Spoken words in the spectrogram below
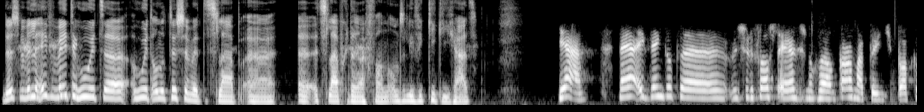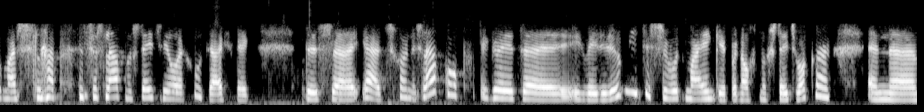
Dus we willen even weten hoe het, eh, hoe het ondertussen met het, slaap, eh, eh, het slaapgedrag van onze lieve Kiki gaat. Ja. Nou ja, ik denk dat eh, we zullen vast ergens nog wel een karma-puntje pakken. Maar ze slaapt, ze slaapt nog steeds heel erg goed eigenlijk. Dus eh, ja, het is gewoon een slaapkop. Ik weet, eh, ik weet het ook niet. Dus ze wordt maar één keer per nacht nog steeds wakker. En eh,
